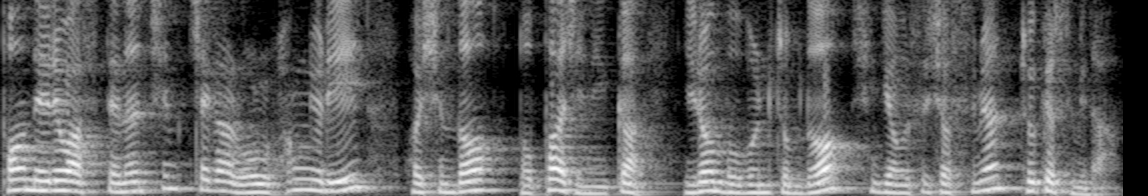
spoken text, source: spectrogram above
더 내려왔을 때는 침체가 올 확률이 훨씬 더 높아지니까 이런 부분을 좀 더 신경을 쓰셨으면 좋겠습니다.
